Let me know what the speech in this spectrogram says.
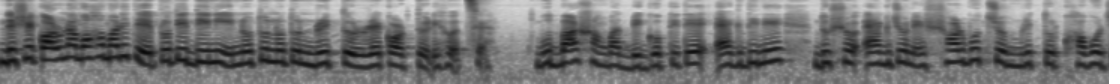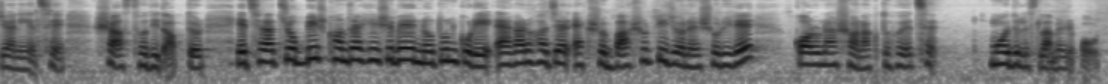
দেশে করোনা মহামারীতে প্রতিদিনই নতুন নতুন মৃত্যুর রেকর্ড তৈরি হচ্ছে। বুধবার সংবাদ বিজ্ঞপ্তিতে একদিনে দুশো একজনের সর্বোচ্চ মৃত্যুর খবর জানিয়েছে স্বাস্থ্য অধিদপ্তর। এছাড়া চব্বিশ ঘণ্টার হিসেবে নতুন করে এগারো হাজার একশো বাষট্টি জনের শরীরে করোনা শনাক্ত হয়েছে। মহিদুল ইসলামের রিপোর্ট।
